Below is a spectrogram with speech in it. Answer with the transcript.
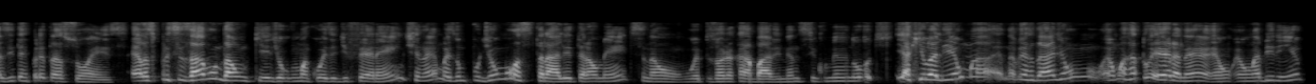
as interpretações, elas precisavam dar um quê de alguma coisa diferente, né, mas não podiam mostrar literalmente, senão o episódio acabava em menos de cinco minutos. E aquilo ali é uma, na verdade, é, um, é uma ratoeira, né, é um, é um labirinto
